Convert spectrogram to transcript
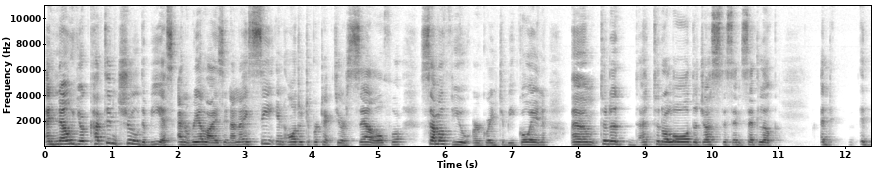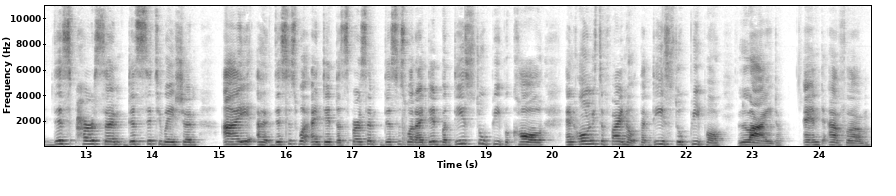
And now you're cutting through the BS and realizing, and I see in order to protect yourself, some of you are going to be going um, to the uh, to the law, the justice, and said, look, this person, this situation, I uh, this is what I did. This person, this is what I did. But these two people call, and only to find out that these two people lied and have um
